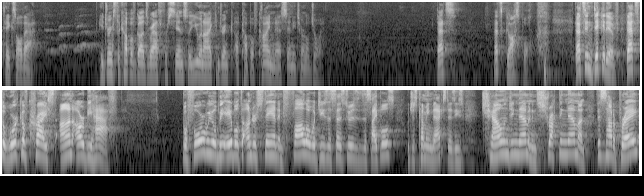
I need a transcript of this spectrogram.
takes all that. He drinks the cup of God's wrath for sin so you and I can drink a cup of kindness and eternal joy. That's that's gospel. That's indicative. That's the work of Christ on our behalf. Before we will be able to understand and follow what Jesus says to his disciples, which is coming next, as he's challenging them and instructing them on this is how to pray,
